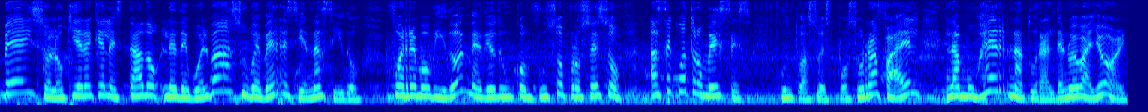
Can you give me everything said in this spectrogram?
Bay solo quiere que el Estado le devuelva a su bebé recién nacido. Fue removido en medio de un confuso proceso hace cuatro meses junto a su esposo Rafael, la mujer natural de Nueva York.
